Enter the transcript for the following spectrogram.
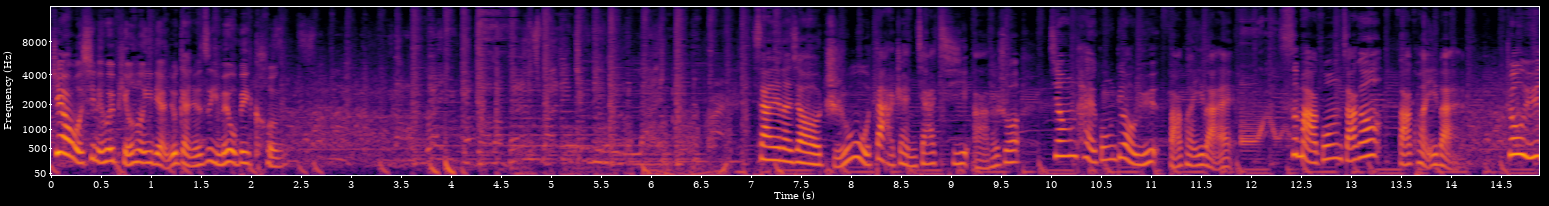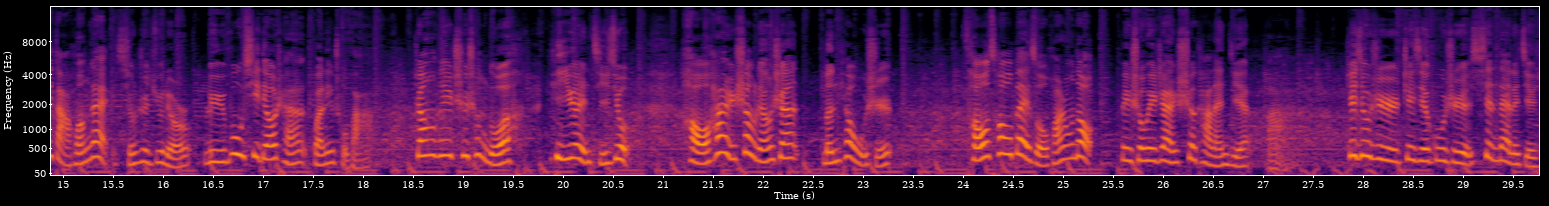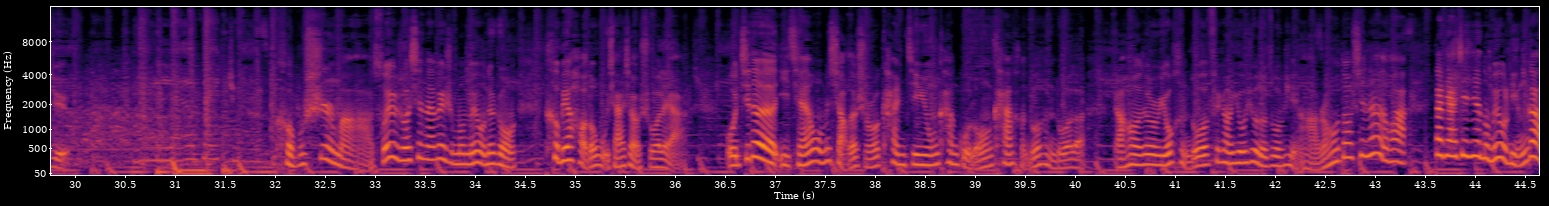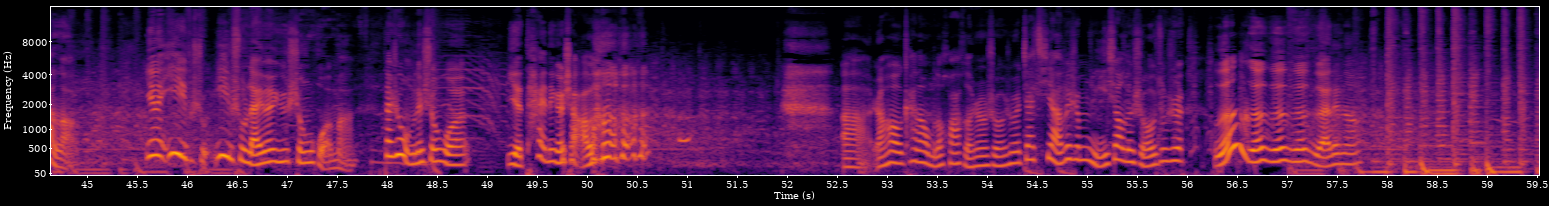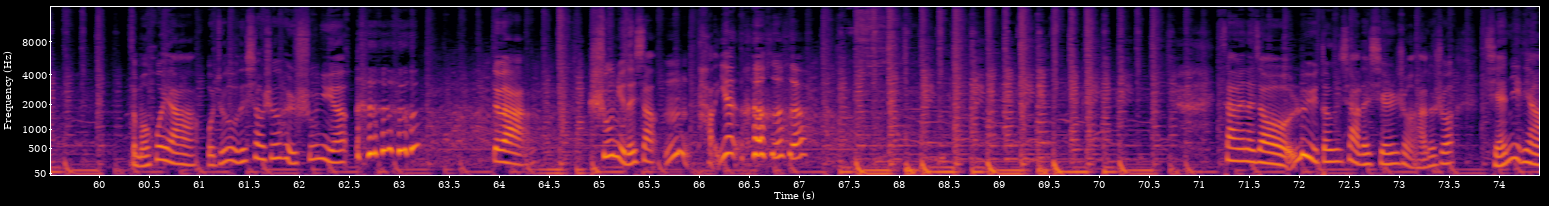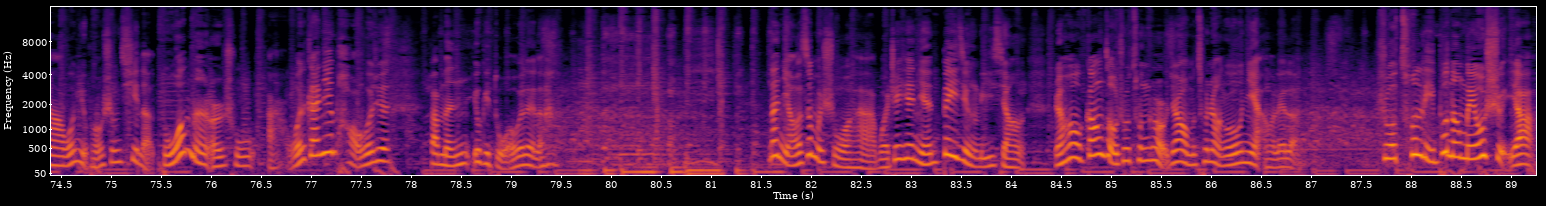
这样我心里会平衡一点，就感觉自己没有被坑。下面呢叫植物大战佳期啊，他说姜太公钓鱼罚款一百，司马光砸缸罚款一百，周瑜打黄盖刑事拘留，吕布戏貂蝉管理处罚，张飞吃秤砣医院急救，好汉上梁山门票五十，曹操败走华容道被收费站设卡拦截啊。这就是这些故事现代的结局。可不是嘛，所以说现在为什么没有那种特别好的武侠小说了呀？我记得以前我们小的时候看金庸、看古龙、看很多很多的，然后就是有很多非常优秀的作品啊。然后到现在的话，大家渐渐都没有灵感了，因为艺术艺术来源于生活嘛。但是我们的生活也太那个啥了 啊！然后看到我们的花和尚说说佳期啊，为什么你一笑的时候就是鹅鹅鹅鹅鹅的呢？怎么会啊？我觉得我的笑声很淑女啊，对吧？淑女的笑，嗯，讨厌，呵呵呵。下面呢叫绿灯下的先生啊，他说前几天啊，我女朋友生气了，夺门而出啊，我赶紧跑过去，把门又给夺回来了。那你要这么说哈，我这些年背井离乡，然后刚走出村口，就让我们村长给我撵回来了，说村里不能没有水呀。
